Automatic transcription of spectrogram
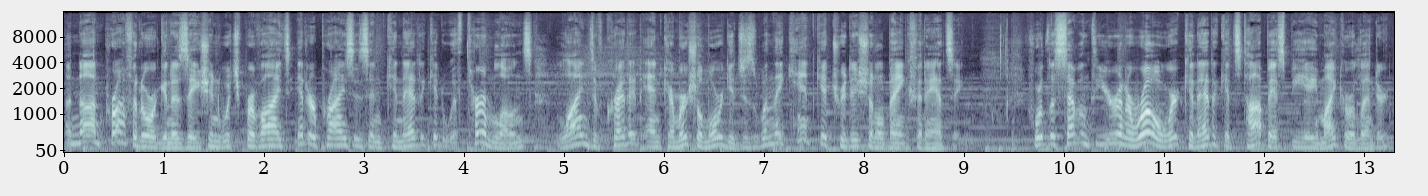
a nonprofit organization which provides enterprises in Connecticut with term loans, lines of credit, and commercial mortgages when they can't get traditional bank financing. For the seventh year in a row, we're Connecticut's top SBA microlender.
